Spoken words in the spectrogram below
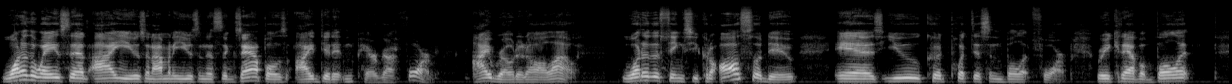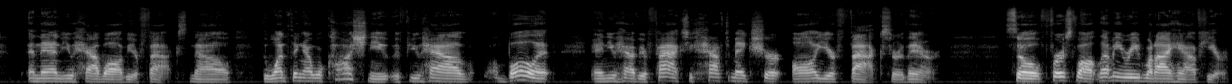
One of the ways that I use, and I'm going to use in this example, is I did it in paragraph form. I wrote it all out. One of the things you could also do is you could put this in bullet form, where you could have a bullet and then you have all of your facts. Now, the one thing I will caution you, if you have a bullet and you have your facts, you have to make sure all your facts are there. So first of all, let me read what I have here.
